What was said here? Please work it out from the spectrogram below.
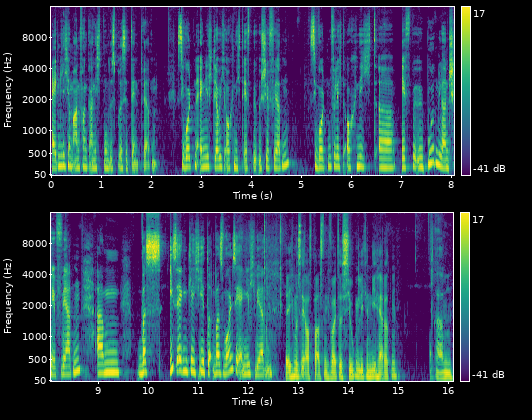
eigentlich am Anfang gar nicht Bundespräsident werden. Sie wollten eigentlich, glaube ich, auch nicht FPÖ-Chef werden. Sie wollten vielleicht auch nicht äh, FPÖ-Burgenland-Chef werden. Ähm, was ist eigentlich Ihr, was wollen Sie eigentlich werden? Ja, ich muss eh aufpassen. Ich wollte als Jugendlicher nie heiraten. Ähm,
